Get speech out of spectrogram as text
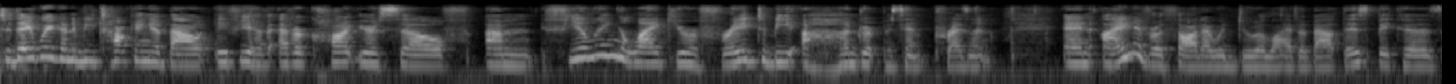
Today we're going to be talking about if you have ever caught yourself um, feeling like you're afraid to be 100% present. And I never thought I would do a live about this because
